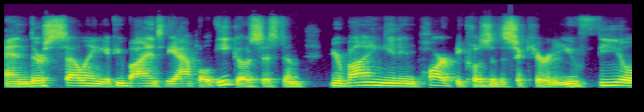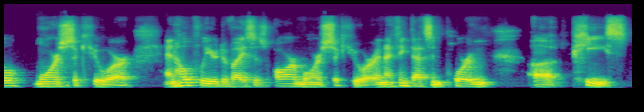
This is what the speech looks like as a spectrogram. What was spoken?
and they're selling, if you buy into the Apple ecosystem, you're buying in in part because of the security. You feel more secure, and hopefully your devices are more secure. And I think that's important uh, piece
